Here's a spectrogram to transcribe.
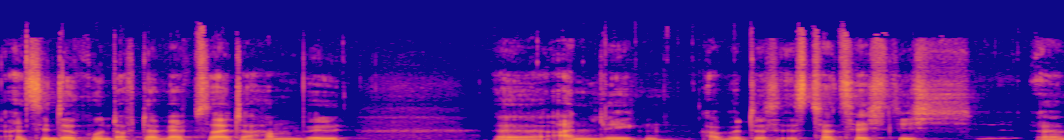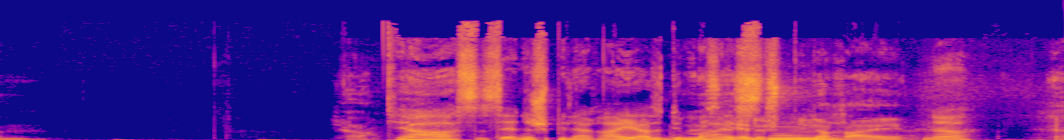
als Hintergrund auf der Webseite haben will, äh, anlegen. Aber das ist tatsächlich ähm, ja. Ja, es ist eher eine Spielerei. Also die es meisten. Ist eine Spielerei. Ja. ja.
